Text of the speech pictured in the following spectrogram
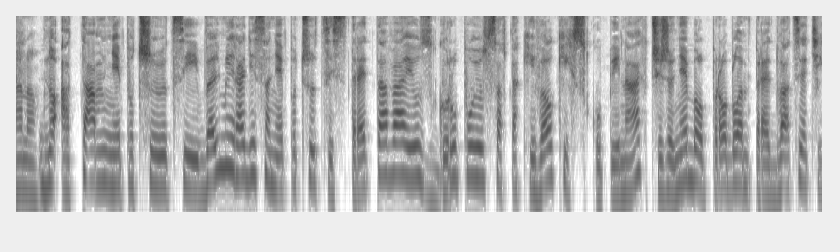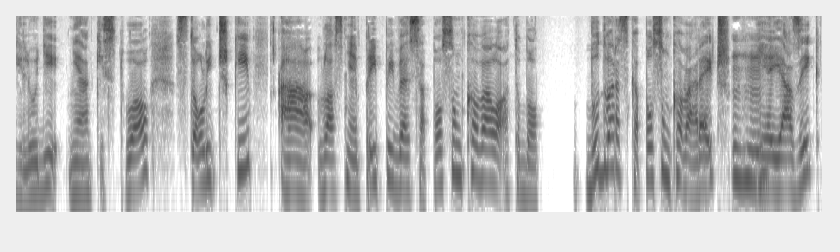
Áno. No a tam nepočujúci, veľmi radi sa nepočujúci stretávajú, zgrupujú sa v takých veľkých skupinách, čiže nebol problém pre 20 ľudí nejaký stôl, stoličky a vlastne pri pive sa posunkovalo a to bol budvarská posunková reč, mm-hmm. nie jazyk.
